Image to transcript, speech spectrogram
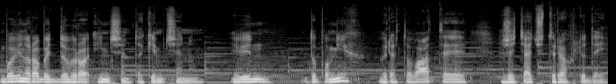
Бо він робить добро іншим таким чином. І Він допоміг врятувати життя чотирьох людей.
